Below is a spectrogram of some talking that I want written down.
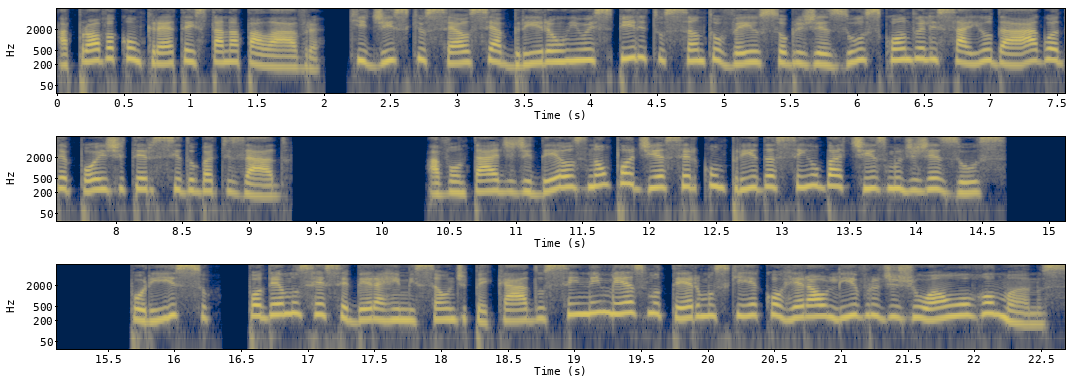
A prova concreta está na palavra, que diz que os céus se abriram e o Espírito Santo veio sobre Jesus quando ele saiu da água depois de ter sido batizado. A vontade de Deus não podia ser cumprida sem o batismo de Jesus. Por isso, podemos receber a remissão de pecados sem nem mesmo termos que recorrer ao livro de João ou Romanos.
